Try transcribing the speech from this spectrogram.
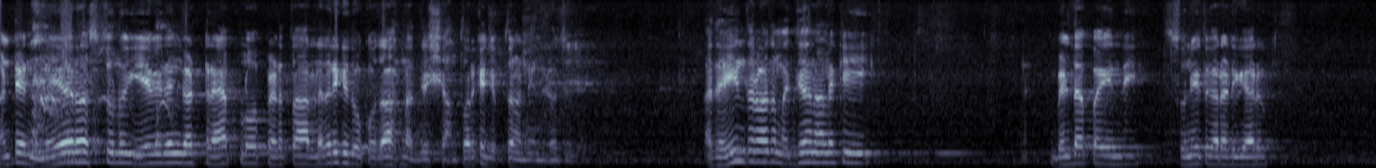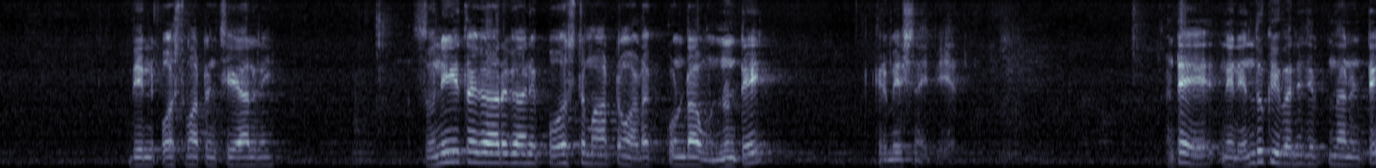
అంటే నేరస్తులు ఏ విధంగా ట్రాప్లో పెడతారనేదానికి ఇది ఒక ఉదాహరణ దిశ అంతవరకే చెప్తున్నాను నేను ఈరోజు అది అయిన తర్వాత మధ్యాహ్నాలకి బిల్డప్ అయింది. సునీత్ గారు అడిగారు దీన్ని పోస్ట్ మార్టం చేయాలని. సునీత గారు కానీ పోస్ట్ మార్టం అడగకుండా ఉండుంటే క్రిమేషన్ అయిపోయేది. అంటే నేను ఎందుకు ఇవన్నీ చెప్తున్నానంటే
